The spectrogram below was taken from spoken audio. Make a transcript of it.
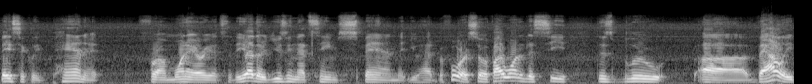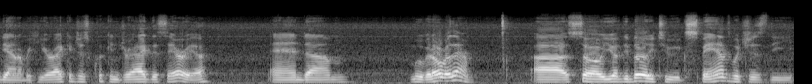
basically pan it from one area to the other using that same span that you had before. So if I wanted to see this blue uh, valley down over here, I could just click and drag this area and um, move it over there. Uh, so you have the ability to expand, which is the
